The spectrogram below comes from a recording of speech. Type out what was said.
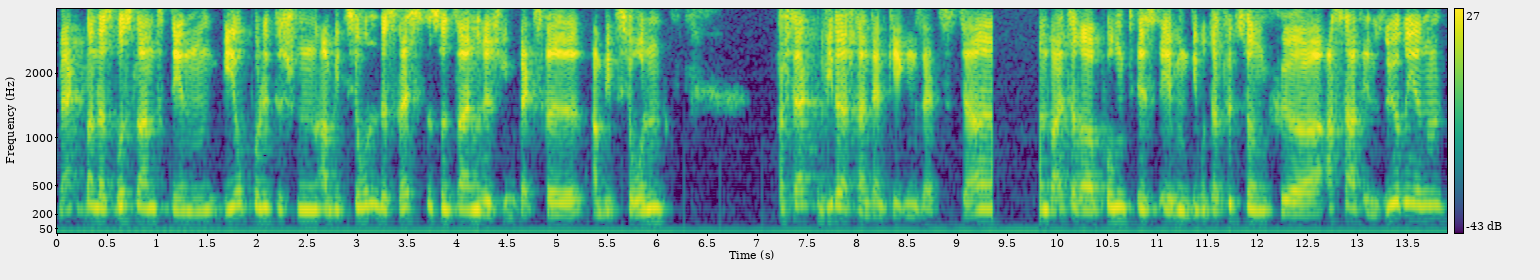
merkt man, dass Russland den geopolitischen Ambitionen des Westens und seinen Regimewechselambitionen verstärkten Widerstand entgegensetzt. Ja. Ein weiterer Punkt ist eben die Unterstützung für Assad in Syrien,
